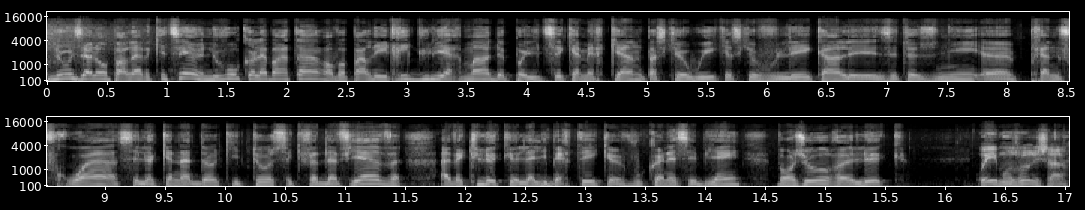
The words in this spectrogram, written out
Nous allons parler avec tiens, un nouveau collaborateur. On va parler régulièrement de politique américaine parce que oui, qu'est-ce que vous voulez, quand les États-Unis euh, prennent froid, c'est le Canada qui tousse et qui fait de la fièvre. Avec Luc La Liberté que vous connaissez bien. Bonjour euh, Luc. Oui, bonjour Richard.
